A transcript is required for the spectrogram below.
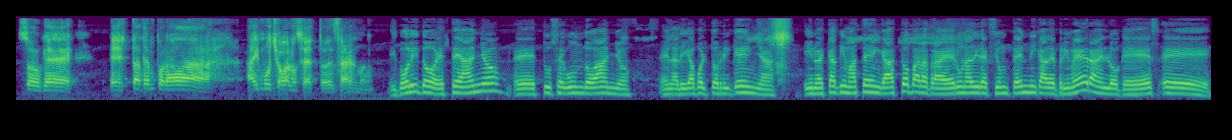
So que esta temporada hay mucho baloncesto en San Germán. Hipólito, este año es tu segundo año en la liga puertorriqueña y no escatimaste en gasto para traer una dirección técnica de primera en lo que es eh,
